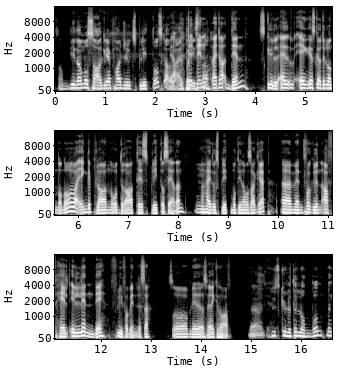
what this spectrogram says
som Dinamo Zagreb, Hajuk Split òg skal Ja, være på den, lista. den, vet du hva, den skulle Jeg, jeg skal jo til London nå, var egentlig planen å dra til Split og se den. Mm. Heidok Split mot Dinamo Zagreb. Eh, men pga. helt elendig flyforbindelse, så ble det dessverre ikke noe av. Ja, okay. Du skulle til London, men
